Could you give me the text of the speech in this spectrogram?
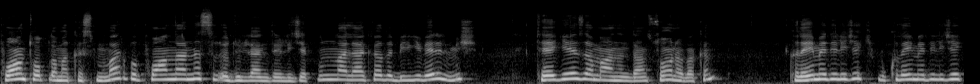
puan toplama kısmı var. Bu puanlar nasıl ödüllendirilecek? Bununla alakalı da bilgi verilmiş. TG zamanından sonra bakın claim edilecek. Bu claim edilecek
